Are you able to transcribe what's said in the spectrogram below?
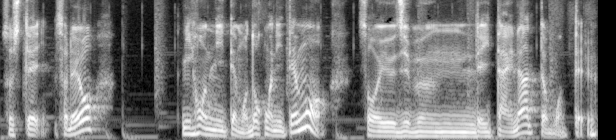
そして、それを日本にいてもどこにいても、そういう自分でいたいなって思ってる。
